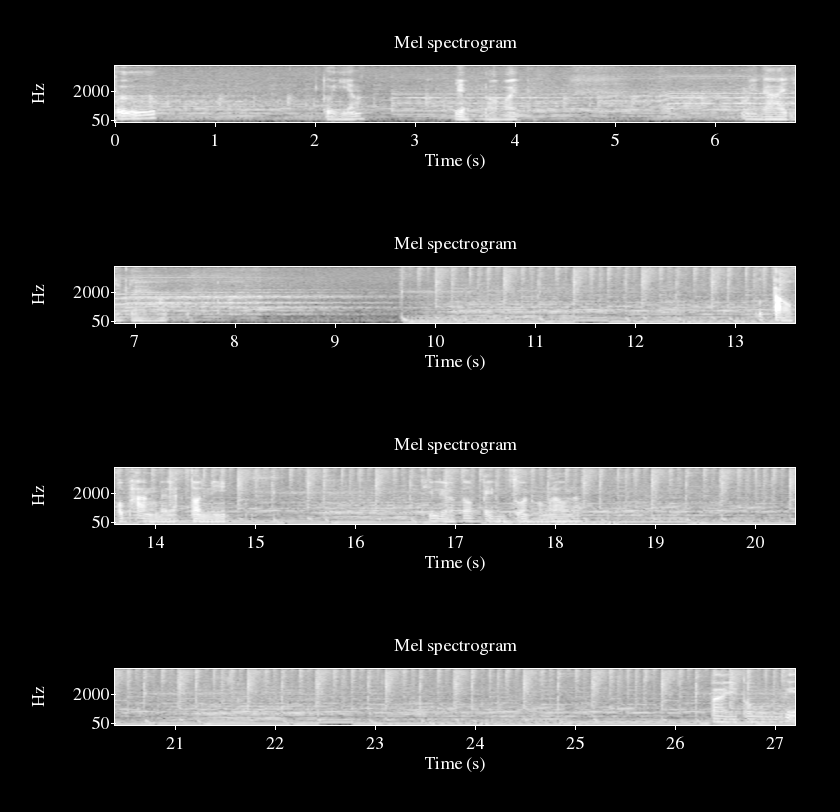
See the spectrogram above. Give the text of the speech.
ปึ๊บ ตัวเยี่ยม เรียบร้อย ไม่ได้อีกแล้วลูกเต่าก็พังไปแล้วตอนนี้ ที่เหลือก็เป็นส่วนของเราแล้ว ไปตรงนี้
